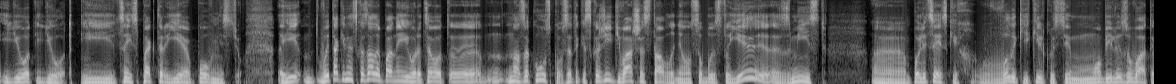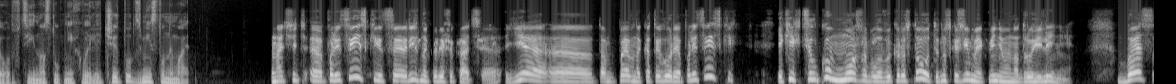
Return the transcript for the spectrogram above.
ідіот-ідіот. І цей спектр є повністю. І Ви так і не сказали, пане Ігоре, це от на закуску. Все таки скажіть ваше ставлення особисто особисто є е, зміст е, поліцейських в великій кількості мобілізувати от в цій наступній хвилі, чи тут змісту немає? Значить, е, поліцейські це різна кваліфікація. Є там певна категорія поліцейських, яких цілком можна було використовувати, ну скажімо, як мінімум на другій лінії, без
